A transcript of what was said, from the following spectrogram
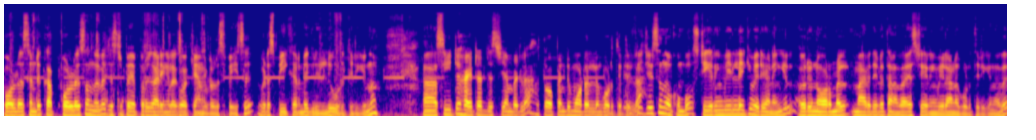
ഹോൾഡേഴ്സ് ഉണ്ട്. കപ്പ് ഹോൾഡേഴ്സ് ഒന്നുമില്ല ജസ്റ്റ് പേപ്പർ കാര്യങ്ങളൊക്കെ വെക്കാനുള്ള ഒരു സ്പേസ് ഇവിടെ സ്പീക്കറിന്റെ ഗ്രില്ല് കൊടുത്തിരിക്കുന്നു. സീറ്റ് ഹൈറ്റ് അഡ്ജസ്റ്റ് ചെയ്യാൻ പറ്റില്ല. ടോപ്പ് ആൻഡ് മോഡലിലും കൊടുത്തിട്ടില്ല. ഫീച്ചേഴ്സ് നോക്കുമ്പോൾ സ്റ്റിയറിംഗ് വീലിലേക്ക് വരികയാണെങ്കിൽ ഒരു നോർമൽ മാരുതിയുടെ തനതായ സ്റ്റിയറിംഗ് വീലാണ് കൊടുത്തിരിക്കുന്നത്.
